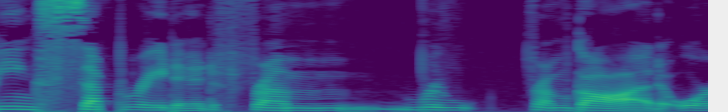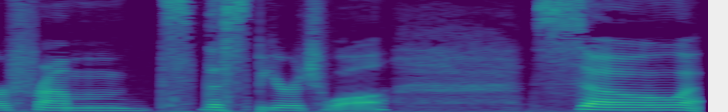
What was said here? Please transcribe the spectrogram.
being separated from from God or from the spiritual. So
